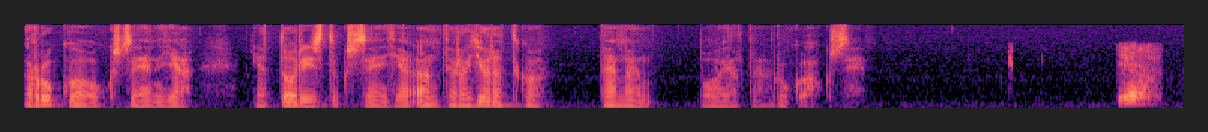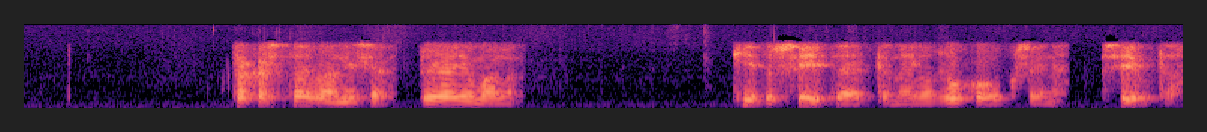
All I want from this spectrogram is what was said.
rukoukseen ja, ja todistukseen. Ja Antero, johdatko tämän pohjalta rukoukseen? Joo. Rakas taivaan Isä, Pyhä Jumala, kiitos siitä, että meillä on rukouksen silta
